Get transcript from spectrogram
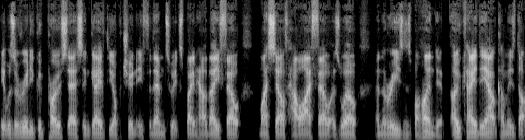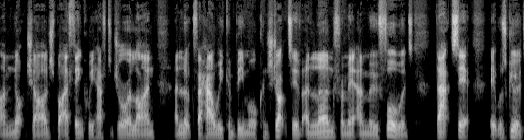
It was a really good process and gave the opportunity for them to explain how they felt, myself, how I felt as well, and the reasons behind it. Okay, the outcome is that I'm not charged, but I think we have to draw a line and look for how we can be more constructive and learn from it and move forwards. That's it. It was good.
